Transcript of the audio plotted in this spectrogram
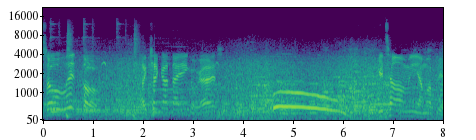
so lit though. Like check out that angle, guys. Woo! You're telling me I'm up here.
